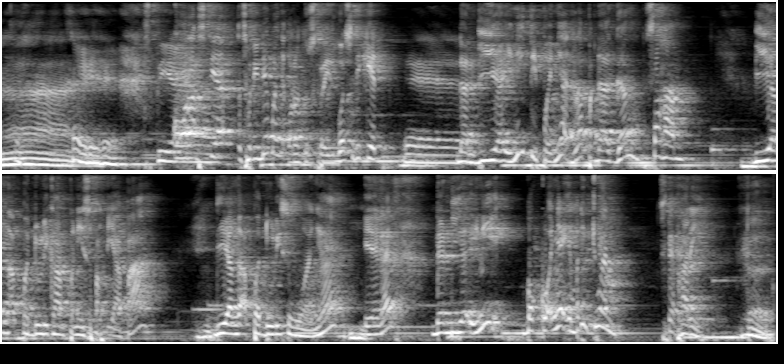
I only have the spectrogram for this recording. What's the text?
Nah, Setia. orang setia seperti dia banyak orang terus seperti gue sedikit Ya. Dan dia ini tipenya adalah pedagang saham. Dia nggak peduli company seperti apa, dia nggak peduli semuanya, ya kan? Dan dia ini pokoknya yang penting cuan setiap hari. betul.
